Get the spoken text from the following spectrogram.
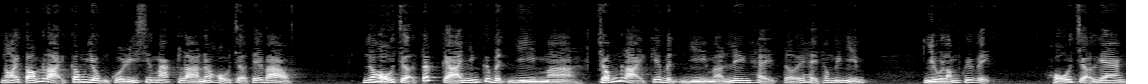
nói tóm lại công dụng của reishi là nó hỗ trợ tế bào. Nó hỗ trợ tất cả những cái bệnh gì mà chống lại cái bệnh gì mà liên hệ tới hệ thống miễn nhiễm. Nhiều lắm quý vị. Hỗ trợ gan.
